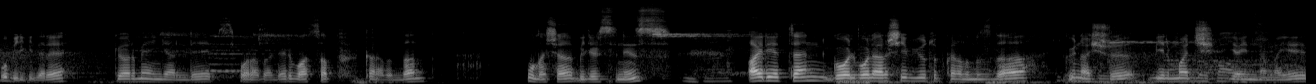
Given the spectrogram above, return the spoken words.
bu bilgilere görme engelli spor haberleri WhatsApp kanalından ulaşabilirsiniz. Ayrıyeten Gol Bol Arşiv YouTube kanalımızda gün aşırı bir maç yayınlamayı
